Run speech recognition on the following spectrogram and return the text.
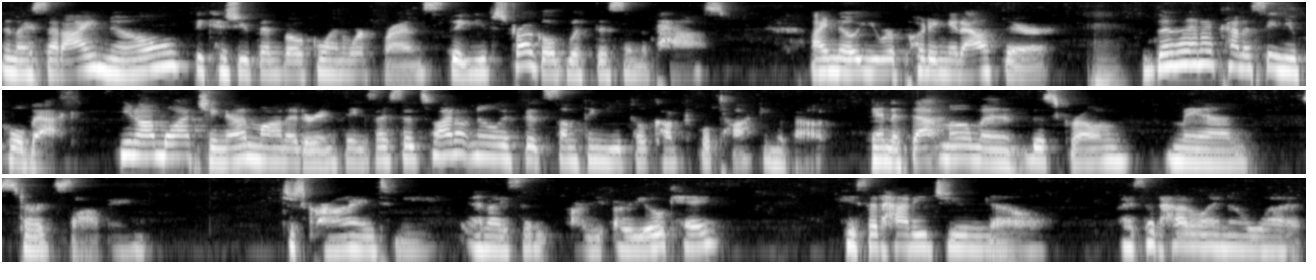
And I said, I know because you've been vocal and we're friends that you've struggled with this in the past. I know you were putting it out there. Mm. Then I've kind of seen you pull back. You know, I'm watching, I'm monitoring things. I said, so I don't know if it's something you feel comfortable talking about. And at that moment, this grown man starts sobbing, just crying to me. And I said, are are you okay? He said, how did you know? I said, how do I know what?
